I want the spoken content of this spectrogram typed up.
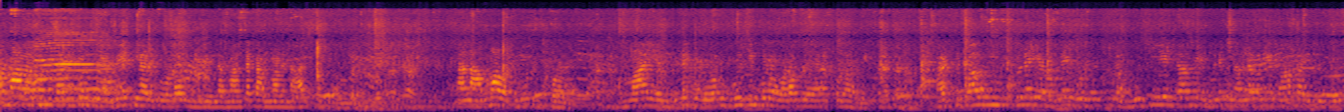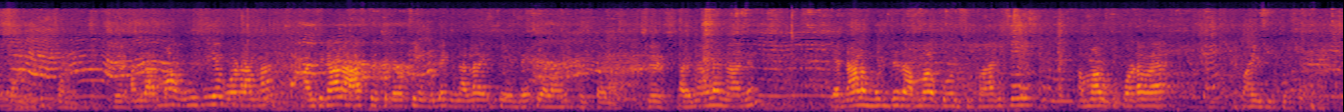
அம்மாவை வந்து என் பேத்தியாளுக்கு உடம்பு முடியல. மஞ்சக்காமலை ஆஸ்பத்திரி நான் அம்மாவை கும்பிட்டுட்டு போனேன். அம்மா என் பிள்ளைக்கு ஒரு ஊசி கூட உடம்புல இறக்கூடாது அடுத்த பதினஞ்சுக்குள்ளே என் பிள்ளைக்கு ஒரு ஊசி ஊசியே இல்லாமல் என் பிள்ளைக்கு நல்லபடியாக குணமாயிட்டு சொல்லி நான் வீட்டுக்கு போனேன். அந்த அம்மா ஊசியே போடாமல் அஞ்சு நாள் ஆஸ்பத்திரியில் வச்சு என் பிள்ளைக்கு நல்லா ஆயிடுச்சு என் பேத்தியால் அனுப்பி விட்டாங்க. அதனால நான் என்னால் முடிஞ்சது அம்மாவுக்கு ஒரு பாதிக்கு அம்மாவுக்கு புடவை வாங்கி கொடுத்துருக்கேன்.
